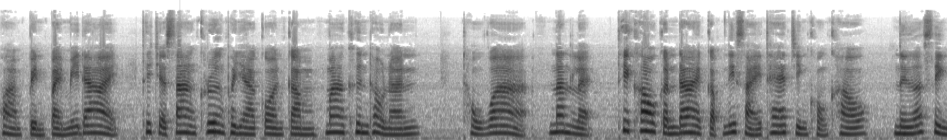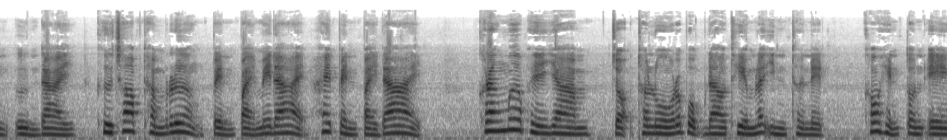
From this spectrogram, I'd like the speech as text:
ความเป็นไปไม่ได้ ที่จะสร้างเครื่องพยากรณ์กรรมมากขึ้นเท่านั้นทว่านั่นแหละที่เข้ากันได้กับนิสัยแท้จริงของเขา เหนือสิ่งอื่นใด คือชอบทำเรื่องเป็นไปไม่ได้ให้เป็นไปได้ ครั้งเมื่อพยายามเจาะทะลวงระบบดาวเทียมและอินเทอร์เน็ต เขาเห็นตนเอง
